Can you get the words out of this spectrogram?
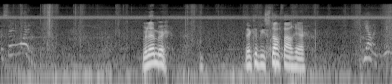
The same one. Remember, there could be stuff out here. Yeah, like wolves.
